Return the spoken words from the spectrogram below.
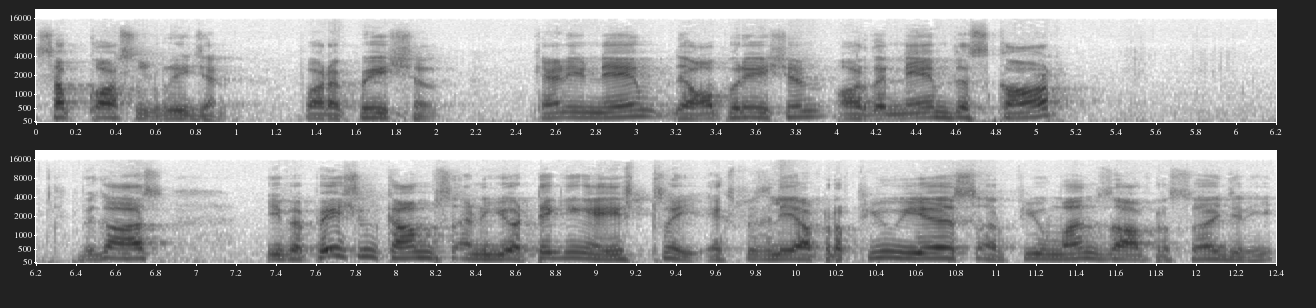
subcostal region for a patient. Can you name the operation or the name the scar? Because if a patient comes and you are taking a history especially after a few years or few months after surgery,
